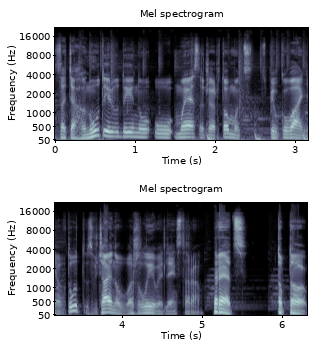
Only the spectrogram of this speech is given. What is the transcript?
затягнути людину у меседжер. Тому спілкування тут звичайно важливе для інстаграм. Threads. Тобто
